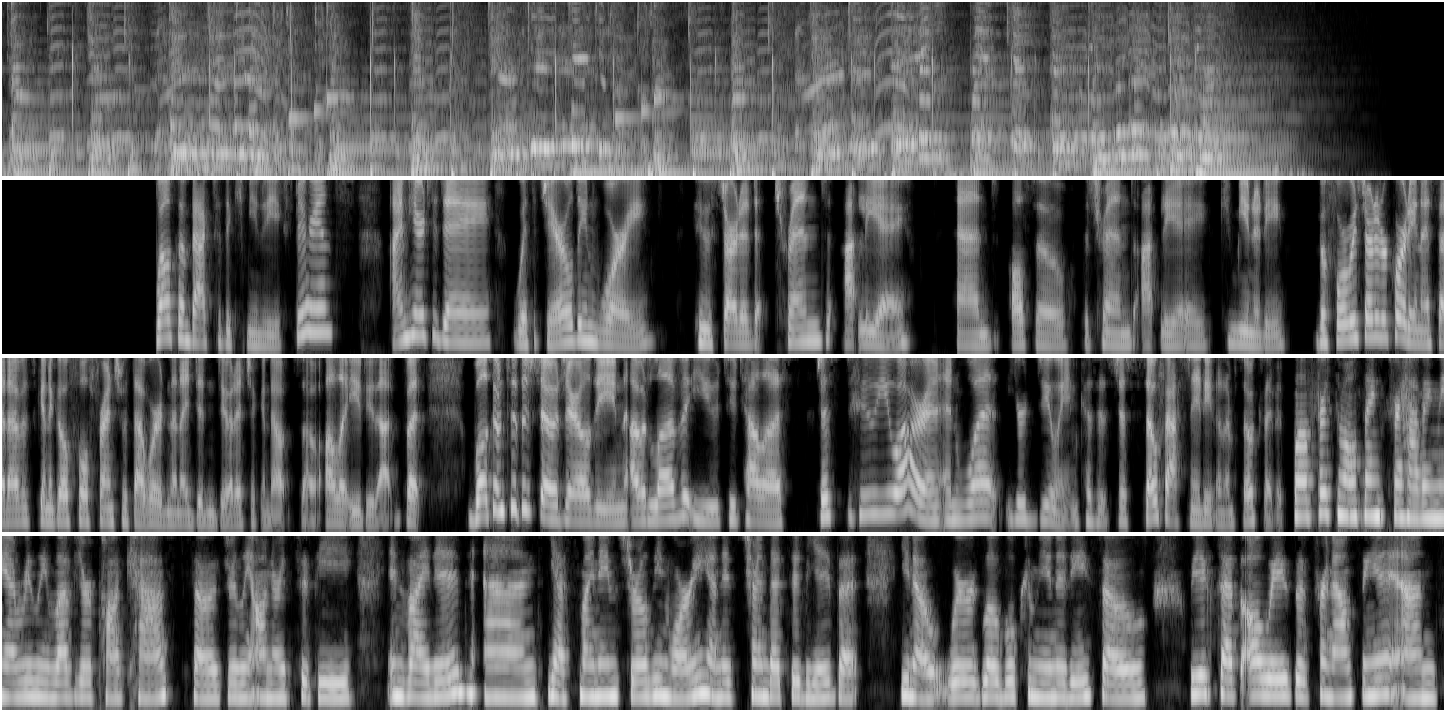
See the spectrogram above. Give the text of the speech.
back to the community experience. I'm here today with Geraldine Wharry, who started Trend Atelier and also the Trend Atelier community before we started recording, I said I was going to go full French with that word, and then I didn't do it. I chickened out. So I'll let you do that. But welcome to the show, Geraldine. I would love you to tell us just who you are and, and what you're doing because it's just so fascinating and I'm so excited. Well, first of all, thanks for having me. I really love your podcast. So I was really honored to be invited. And yes, my name's Geraldine Wharry and it's Trend Atelier, but you know, we're a global community. So we accept all ways of pronouncing it. And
